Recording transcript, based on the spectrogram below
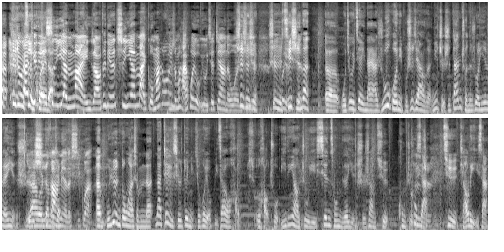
这就是她最亏的天天吃燕麦，你知道吗？他天天吃燕麦，可我妈说为什么还会有有一些这样的问题？是是是是是，其实呢，呃，我就是建议大家，如果你不是这样的，你只是单纯的说因为饮食啊或者等方面的习惯，呃，嗯不运动啊什么的，那这个其实对你就会有比较有好有好处，一定要注意，先从你的饮食上去控制一下，去调理一下。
